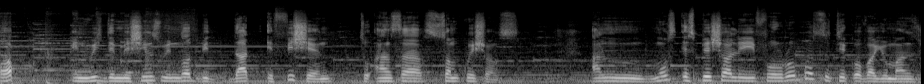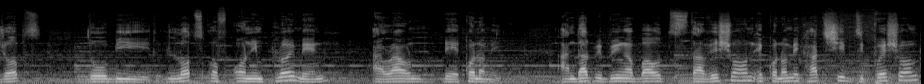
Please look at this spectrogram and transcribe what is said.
up in which the machines will not be that efficient to answer some questions. And most especially for robots to take over humans' jobs, there will be lots of unemployment around the economy. And that will bring about starvation, economic hardship, depression,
